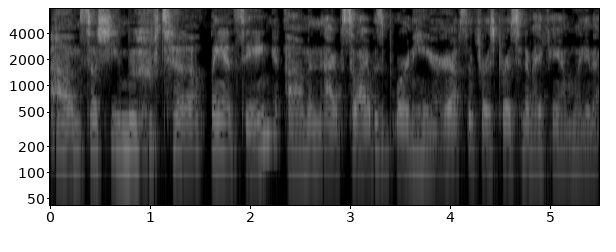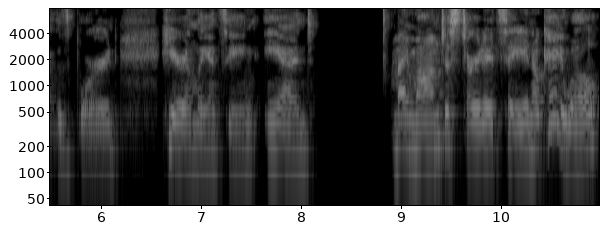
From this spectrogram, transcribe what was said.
Um, so she moved to Lansing. Um, and I, so I was born here. I was the first person in my family that was born here in Lansing. And my mom just started saying, okay, well,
